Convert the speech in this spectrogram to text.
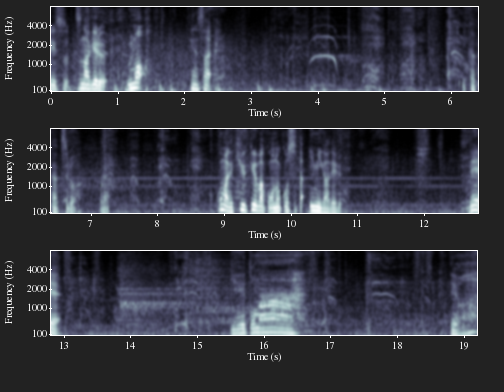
チェイスつなげる。うまっ。天才。一回回復するわ。これ。ここまで救急箱を残してた意味が出る。でゲートなぁ。では？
